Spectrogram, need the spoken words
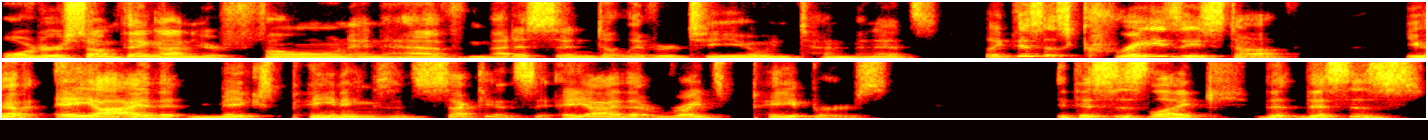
order something on your phone and have medicine delivered to you in 10 minutes. Like this is crazy stuff. You have AI that makes paintings in seconds, AI that writes papers. This is like th- this is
